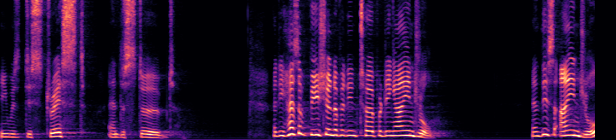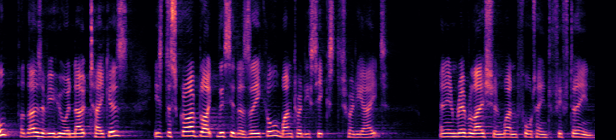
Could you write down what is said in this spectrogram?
He was distressed and disturbed. And he has a vision of an interpreting angel. And this angel, for those of you who are note takers, is described like this in Ezekiel 126 to 28 and in Revelation 1 14 to 15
